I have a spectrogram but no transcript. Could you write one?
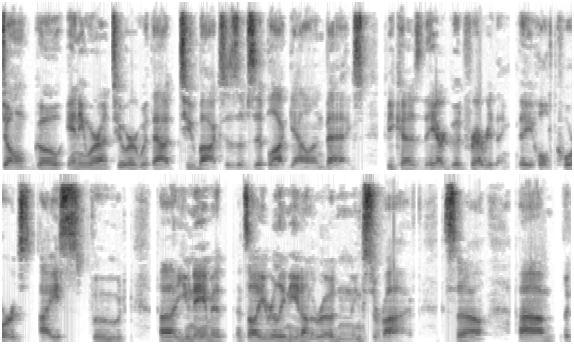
don't go anywhere on tour without two boxes of Ziploc gallon bags because they are good for everything. They hold cords, ice, food, uh, you name it. That's all you really need on the road, and you survive. So, um, but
